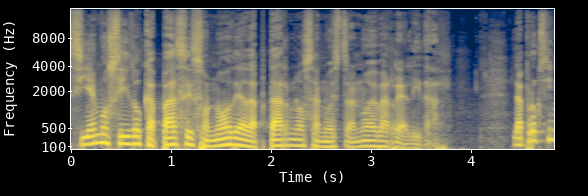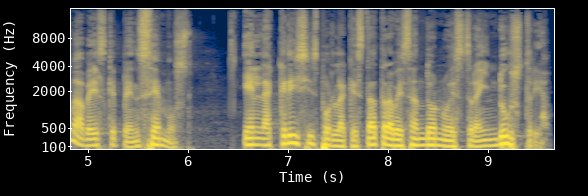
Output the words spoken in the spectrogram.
si hemos sido capaces o no de adaptarnos a nuestra nueva realidad. La próxima vez que pensemos en la crisis por la que está atravesando nuestra industria,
